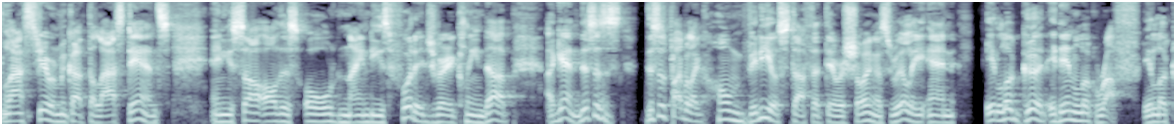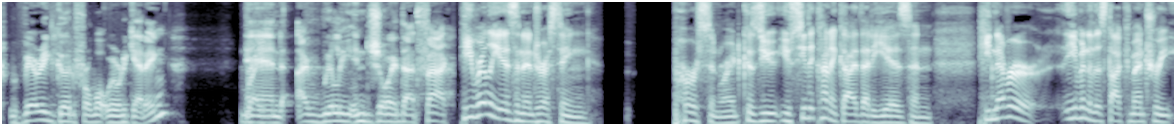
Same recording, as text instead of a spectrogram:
last year when we got the last dance and you saw all this old 90s footage very cleaned up. Again this is this is probably like home video stuff that they were showing us really and it looked good. It didn't look rough. It looked very good for what we were getting. Right. and i really enjoyed that fact. He really is an interesting person right? Because you you see the kind of guy that he is and he never even in this documentary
